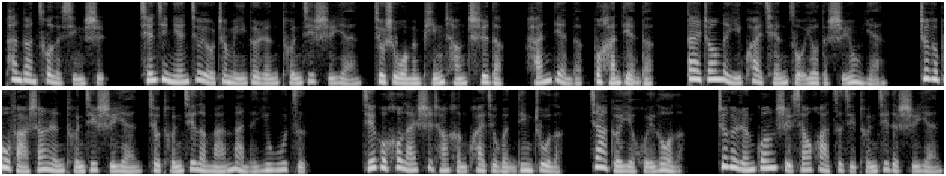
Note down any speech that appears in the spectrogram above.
判断错了形势。前几年就有这么一个人囤积食盐，就是我们平常吃的含碘的、不含碘的袋装的一块钱左右的食用盐。这个不法商人囤积食盐就囤积了满满的一屋子，结果后来市场很快就稳定住了，价格也回落了。这个人光是消化自己囤积的食盐，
